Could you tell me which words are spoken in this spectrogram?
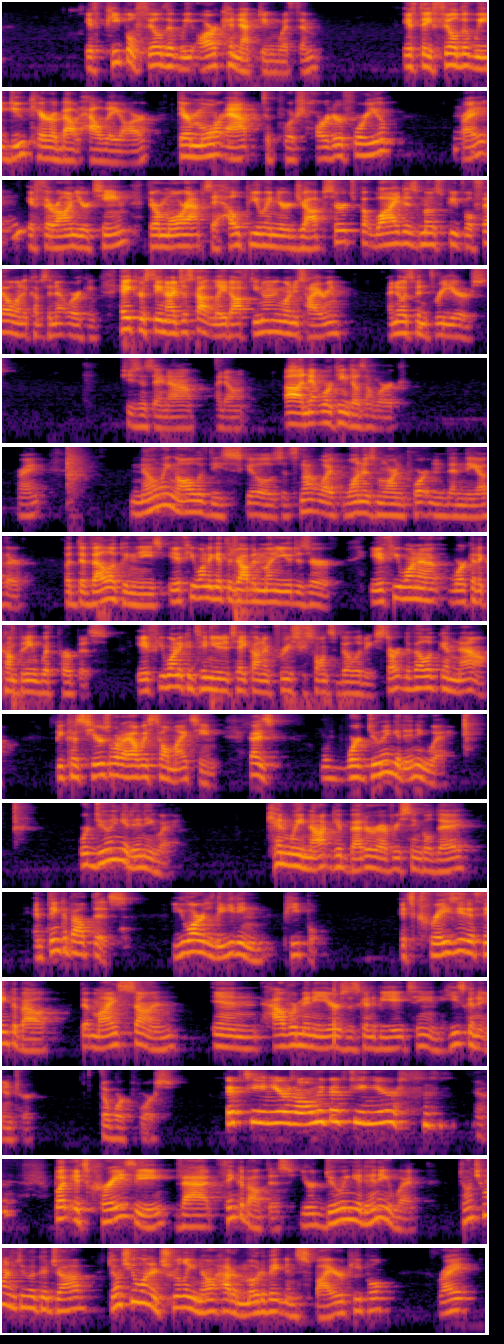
if people feel that we are connecting with them, if they feel that we do care about how they are, they're more apt to push harder for you right? Mm-hmm. If they're on your team, they're more apt to help you in your job search. But why does most people fail when it comes to networking? Hey, Christine, I just got laid off. Do you know anyone who's hiring? I know it's been three years. She's gonna say, no, I don't. Uh, networking doesn't work, right? Knowing all of these skills, it's not like one is more important than the other, but developing these, if you want to get the job and money you deserve, if you want to work at a company with purpose, if you want to continue to take on increased responsibility, start developing them now because here's what I always tell my team guys, we're doing it anyway. We're doing it anyway. Can we not get better every single day? And think about this you are leading people. It's crazy to think about that my son, in however many years, is going to be 18. He's going to enter the workforce. 15 years, only 15 years. yeah. But it's crazy that, think about this, you're doing it anyway. Don't you want to do a good job? Don't you want to truly know how to motivate and inspire people? Right?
